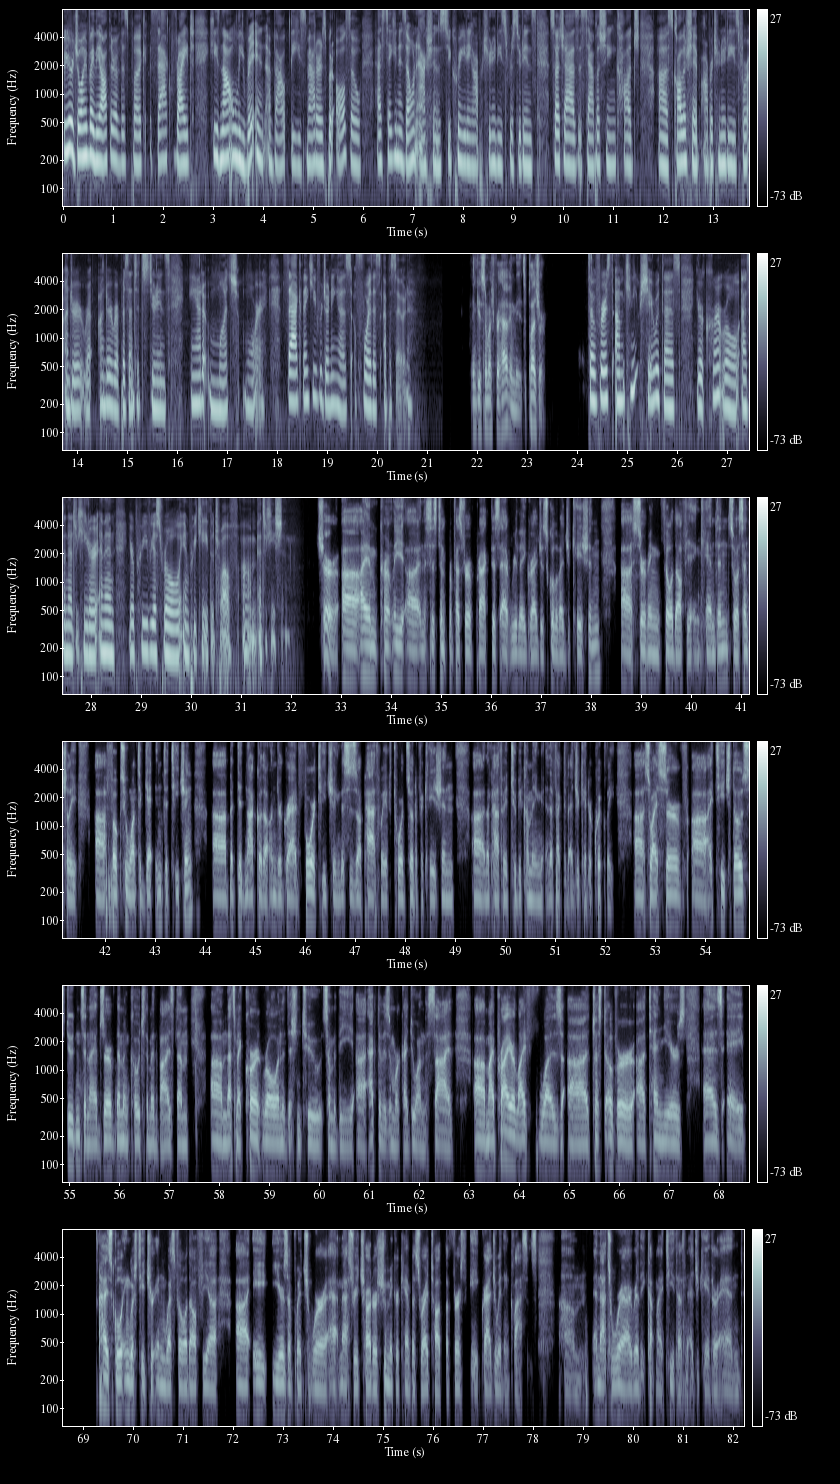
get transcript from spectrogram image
We are joined by the author of this book, Zach Wright. He's not only written about these matters, but also has taken his own actions to creating opportunities for students, such as establishing college uh, scholarship opportunities for under underrepresented students, and much more. Zach, thank you for joining us for this episode. Thank you so much for having me. It's a pleasure. So, first, um, can you share with us your current role as an educator and then your previous role in pre K through 12 um, education? Sure. Uh, I am currently uh, an assistant professor of practice at Relay Graduate School of Education, uh, serving Philadelphia and Camden. So essentially, uh, folks who want to get into teaching uh, but did not go to undergrad for teaching. This is a pathway towards certification uh, and the pathway to becoming an effective educator quickly. Uh, so I serve, uh, I teach those students and I observe them and coach them, advise them. Um, that's my current role in addition to some of the uh, activism work I do on the side. Uh, my prior life was just over 10 years as a high school English teacher in West Philadelphia, uh, eight years of which were at Mastery Charter Shoemaker campus, where I taught the first eight graduating classes. Um, and that's where I really cut my teeth as an educator and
